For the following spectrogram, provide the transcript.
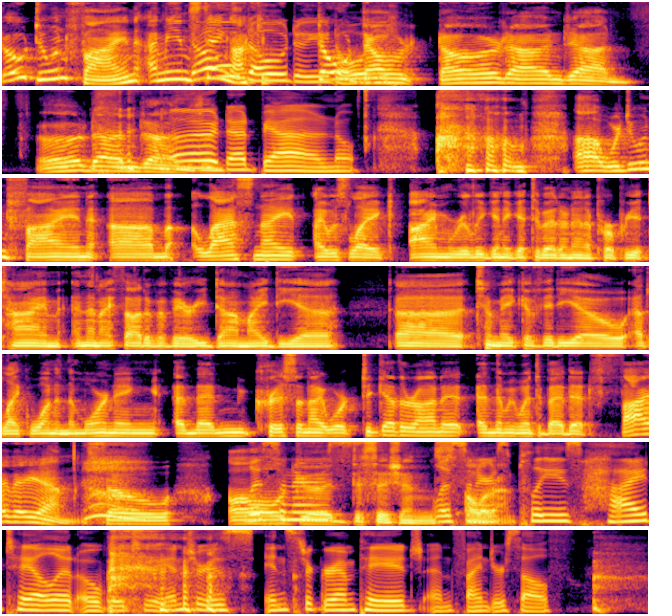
Oh, doing fine. I mean, staying do, occupied. do, do, do. do, dun, dun. Oh, dun, dun. Oh, that piano. Um, uh, we're doing fine. Um, last night I was like, I'm really gonna get to bed at an appropriate time, and then I thought of a very dumb idea uh, to make a video at like one in the morning, and then Chris and I worked together on it, and then we went to bed at 5 a.m. So all Listeners- good decisions. Listeners, please hightail it over to Andrew's Instagram page and find yourself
